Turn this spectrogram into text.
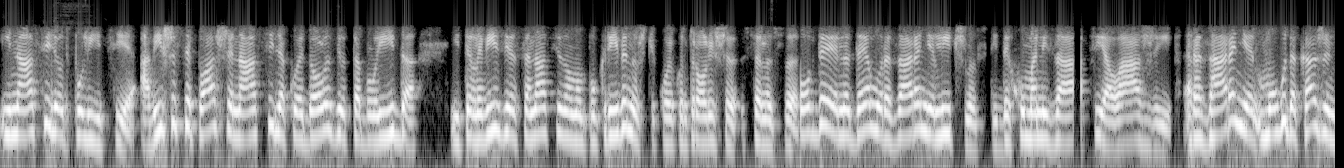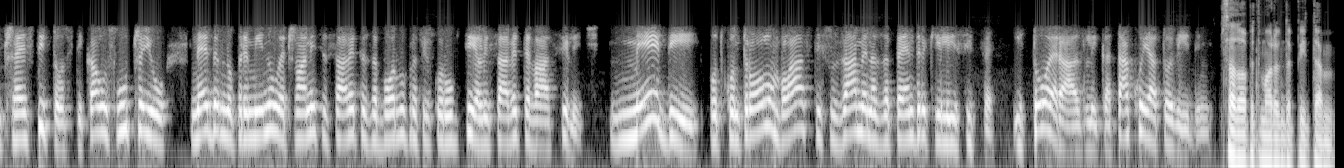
i nasilja od policije, a više se plaše nasilja koje dolazi od tabloida i televizija sa nacionalnom pokrivenošću koju kontroliše SNS. Ovde je na delu razaranje ličnosti, dehumanizacija, laži, razaranje, mogu da kažem, čestitosti, kao u slučaju nedavno preminule članice Saveta za borbu protiv korupcije, ali Savete Vasilić. Mediji pod kontrolom vlasti su zamena za pendrek i lisice. I to je razlika, tako ja to vidim. Sad opet moram da pitam,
